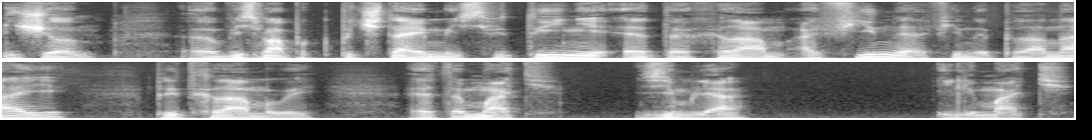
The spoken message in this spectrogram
еще э, весьма почитаемые святыни – это храм Афины, Афины Пранаи, предхрамовый, это мать земля или мать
